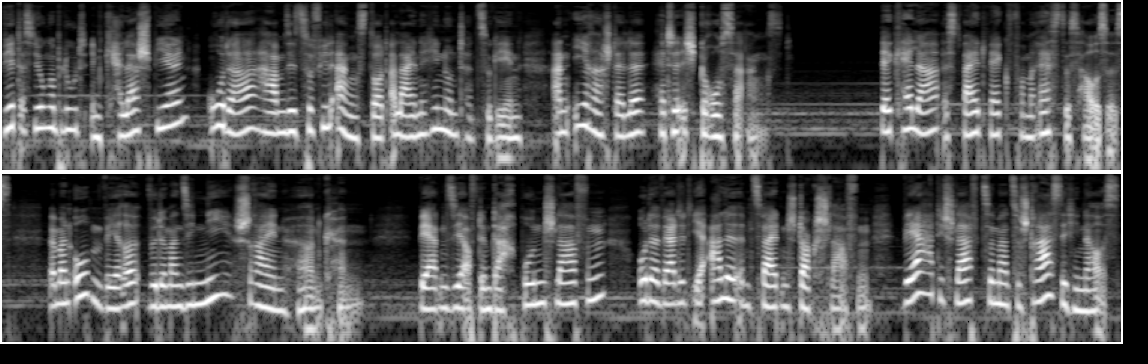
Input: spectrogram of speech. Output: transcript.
Wird das junge Blut im Keller spielen oder haben sie zu viel Angst, dort alleine hinunterzugehen? An ihrer Stelle hätte ich große Angst. Der Keller ist weit weg vom Rest des Hauses. Wenn man oben wäre, würde man sie nie schreien hören können. Werden sie auf dem Dachboden schlafen oder werdet ihr alle im zweiten Stock schlafen? Wer hat die Schlafzimmer zur Straße hinaus?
